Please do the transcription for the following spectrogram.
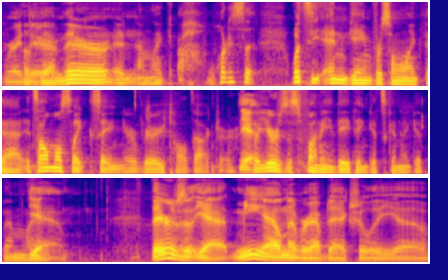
Right of there. them there, and I'm like, oh, "What is the what's the end game for someone like that?" It's almost like saying you're a very tall doctor, Yeah. but yours is funny. They think it's gonna get them. Like, Yeah. There's a, yeah, me I'll never have to actually uh,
